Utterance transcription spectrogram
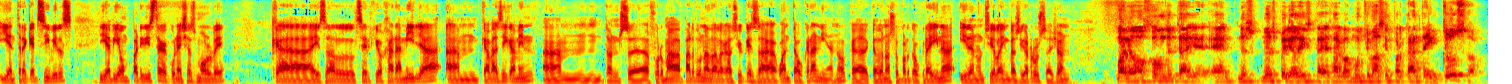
i entre aquests civils hi havia un periodista que coneixes molt bé, que és el Sergio Jaramilla, um, que bàsicament um, doncs, uh, formava part d'una delegació que és Aguanta Ucrània, no? que, que dona suport a Ucraïna i denuncia la invasió russa, John. Bueno, ojo, un detalle. Él no es, no es periodista, es algo mucho más importante, incluso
